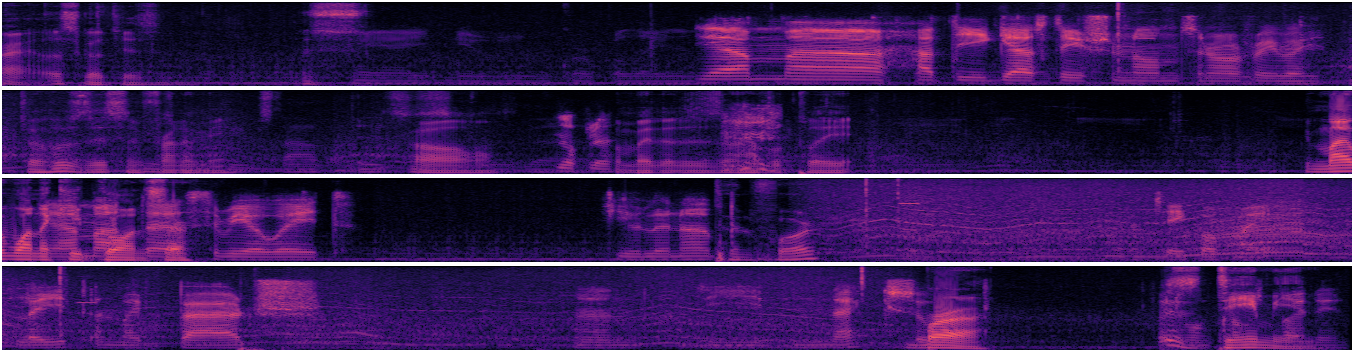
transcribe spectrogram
Alright, let's go, Jason. Let's- Yeah, I'm uh, at the gas station on Senora Freeway. So who's this in front of me? Oh, No clue. somebody that doesn't have a plate. You might want to Yeah, keep I'm going, at, sir. uh, 308. Fueling up. 10 4. take off my plate and my badge and the neck. So Bruh. This is anyone Damien.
